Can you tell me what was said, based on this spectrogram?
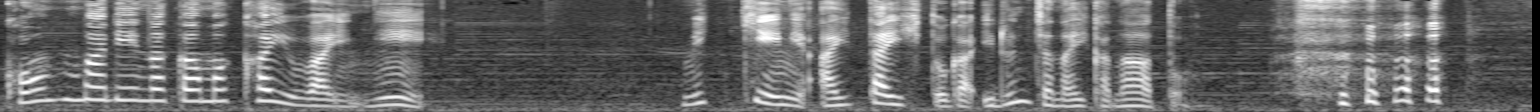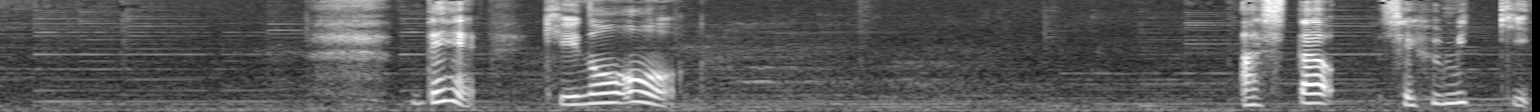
こんまり仲間界隈にミッキーに会いたい人がいるんじゃないかなと。で昨日明日シェフミッキー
